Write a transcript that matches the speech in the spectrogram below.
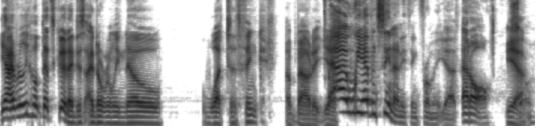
yeah, I really hope that's good. I just I don't really know what to think about it yet. Uh, we haven't seen anything from it yet at all. Yeah. so.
